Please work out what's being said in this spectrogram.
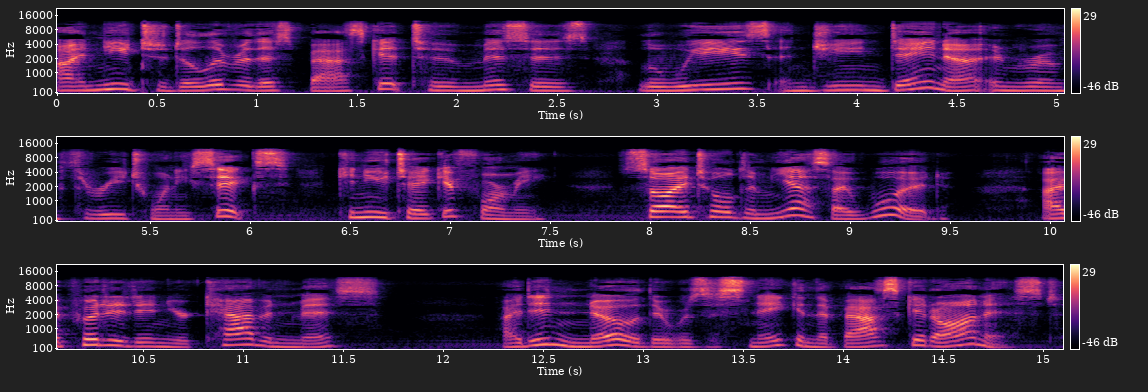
I need to deliver this basket to Mrs. Louise and Jean Dana in room 326. Can you take it for me? So I told him yes, I would. I put it in your cabin, miss. I didn't know there was a snake in the basket, honest.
